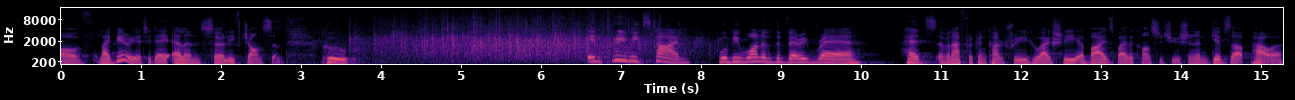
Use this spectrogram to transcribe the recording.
of Liberia today, Ellen Sirleaf Johnson, who in three weeks' time will be one of the very rare heads of an African country who actually abides by the Constitution and gives up power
